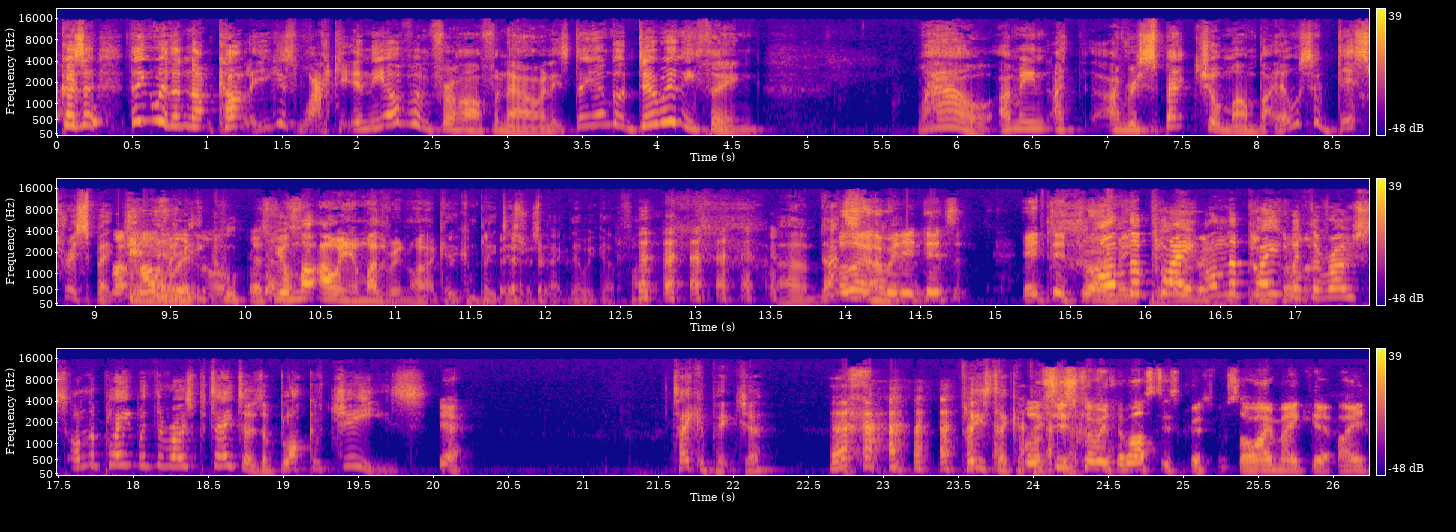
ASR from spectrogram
Because the thing with a nut cutlet, you just whack it in the oven for half an hour, and it's you haven't got to do anything. Wow. I mean, I, I respect your mum, but I also disrespect My your mother-in-law. Equal- That's Your mu- oh, your mother-in-law. Okay, complete disrespect. There we go. Fine. Um, that's Although, I mean, it did, it did drive on me the plate, on the plate with the roast, on the plate with the roast potatoes, a block of cheese. Yeah. Take a picture. Please take a Well, picture. Well, she's coming to us this Christmas, so I make it. I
